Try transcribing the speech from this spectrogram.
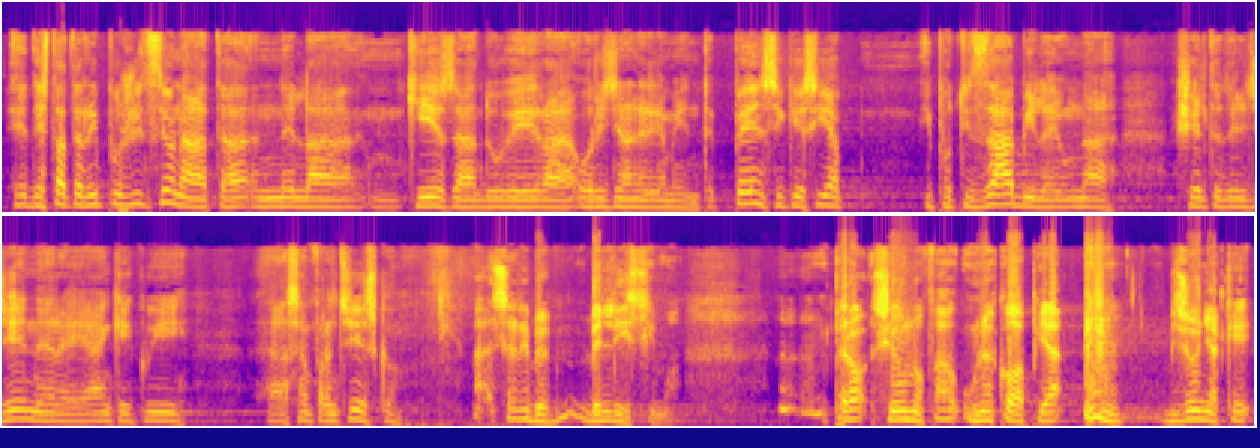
ed è stata riposizionata nella chiesa dove era originariamente. Pensi che sia ipotizzabile una scelta del genere anche qui a San Francesco? Ma sarebbe bellissimo, però se uno fa una copia bisogna che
